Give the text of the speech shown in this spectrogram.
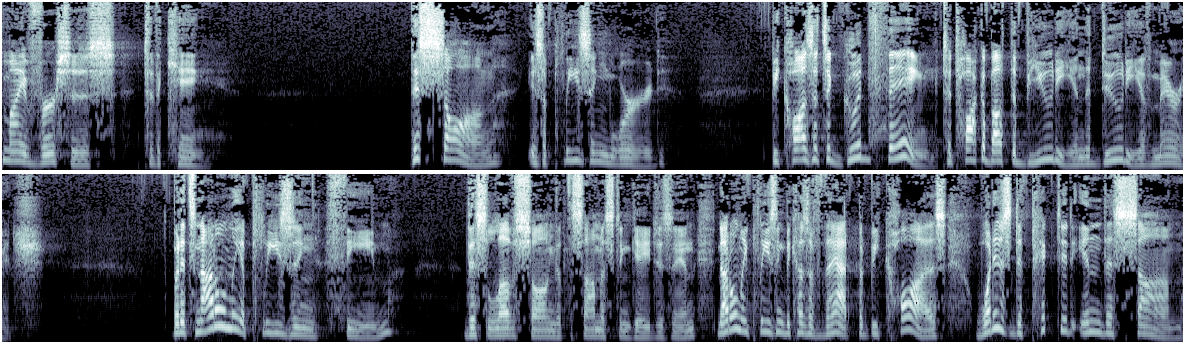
my verses to the king. This song is a pleasing word because it's a good thing to talk about the beauty and the duty of marriage. But it's not only a pleasing theme, this love song that the psalmist engages in, not only pleasing because of that, but because what is depicted in this psalm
